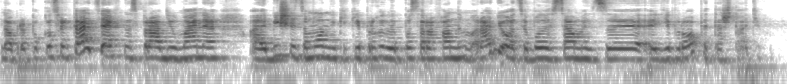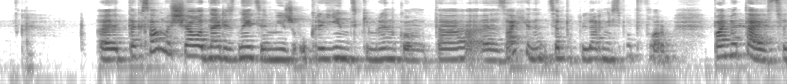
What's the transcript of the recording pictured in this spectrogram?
добре, по консультаціях насправді в мене е, більшість замовників, які приходили по сарафанному радіо, це були саме з Європи та Штатів. Е, Так само ще одна різниця між українським ринком та е, західним це популярність платформ. Пам'ятай, що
